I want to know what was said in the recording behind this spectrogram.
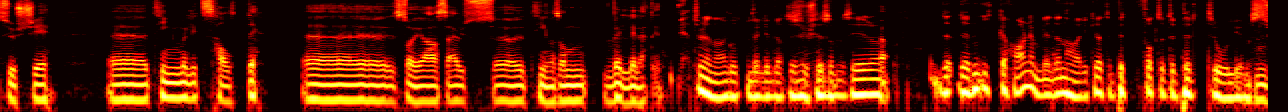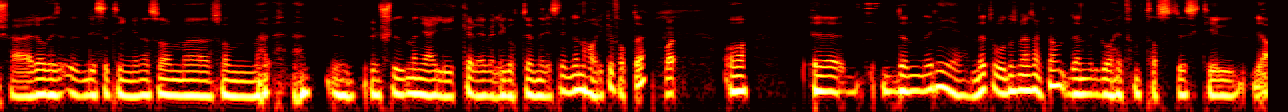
sushi, eh, ting med litt salt i. eh, soyasaus, eh, ting og sånn, veldig lett inn. Jeg tror den har gått veldig bra til sushi, som du sier. Og det, det den ikke har, nemlig, den har ikke dette, fått dette petroleumsskjæret og disse, disse tingene som, eh, som Unnskyld, men jeg liker det veldig godt i en Riesling. Den har ikke fått det. Nei. Og den rene tonen som jeg snakket om, den vil gå helt fantastisk til ja,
